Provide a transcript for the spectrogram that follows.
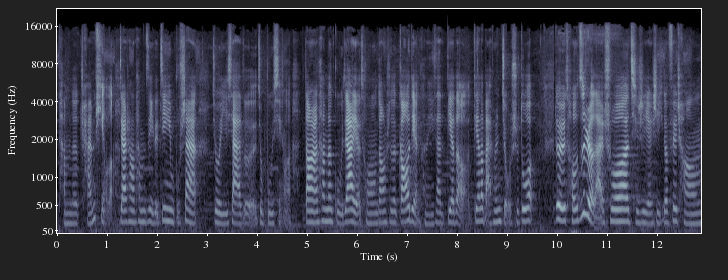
他们的产品了，加上他们自己的经营不善，就一下子就不行了。当然，他们的股价也从当时的高点可能一下子跌到跌了百分之九十多。对于投资者来说，其实也是一个非常，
